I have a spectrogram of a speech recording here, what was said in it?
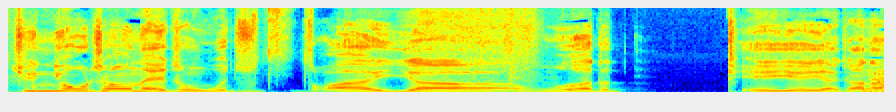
就尿成那种，我就哎呀，我的。天爷爷，真的。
